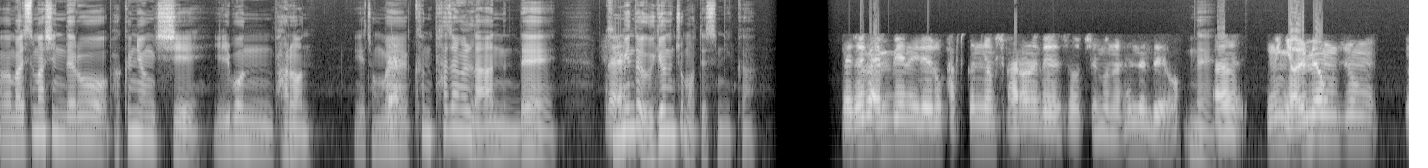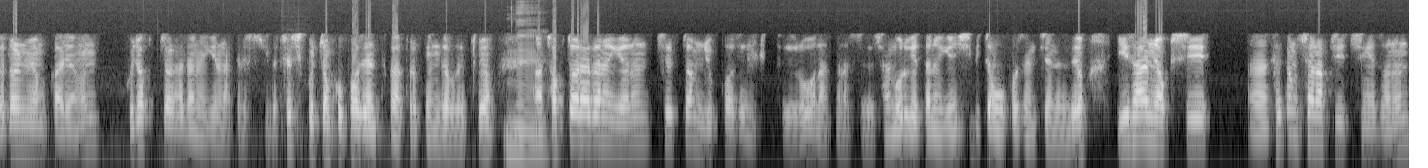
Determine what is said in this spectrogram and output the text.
어, 말씀하신 대로 박근영 씨 일본 발언 이게 정말 네. 큰 파장을 낳았는데 국민들 의견은 좀 어땠습니까? 네, 저희가 MBN 의뢰로 박근영 씨 발언에 대해서 질문을 했는데요. 네. 아, 국민 10명 중 8명가량은 부적절하다는 의견을 나타냈습니다. 79.9%가 그렇게 응답을 했고요. 네. 아, 적절하다는 의견은 7.6%로 나타났습니다. 잘 모르겠다는 의견이 12.5%였는데요. 이 사안 역시 아, 새정치연합 지지층에서는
